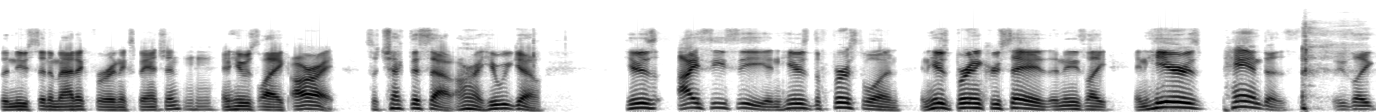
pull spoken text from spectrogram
the new cinematic for an expansion, and he was like, "All right, so check this out. All right, here we go. Here's ICC, and here's the first one, and here's Burning Crusade, and then he's like, and here's Pandas. he's like,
